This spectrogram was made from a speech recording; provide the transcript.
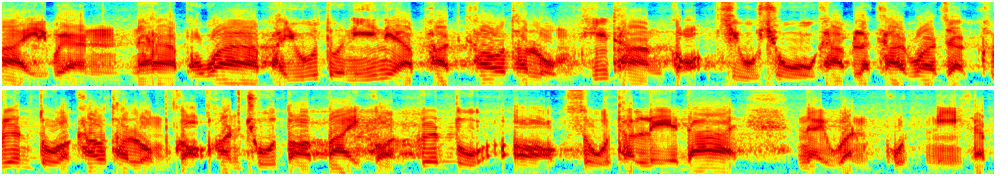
ไทยกันนะฮะเพราะว่าพายุตัวนี้เนี่ยพัดเข้าถล่มที่ทางเกาะคิวชูครับและคาดว่าจะเคลื่อนตัวเข้าถล่มเกาะฮอนชูต่อไปก่อนเคลื่อนตัวออกสู่ทะเลได้ในวันพุธนี้ครับ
